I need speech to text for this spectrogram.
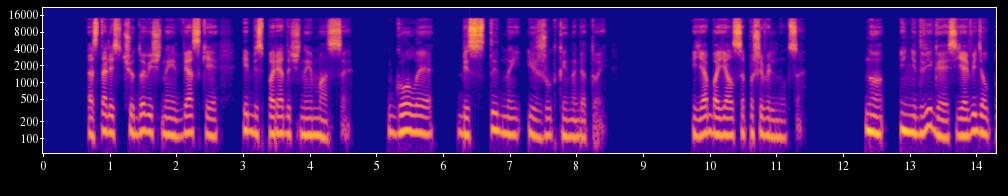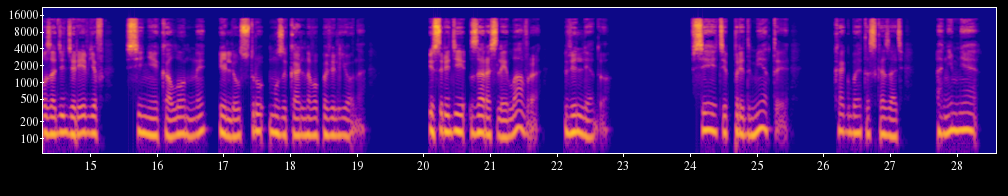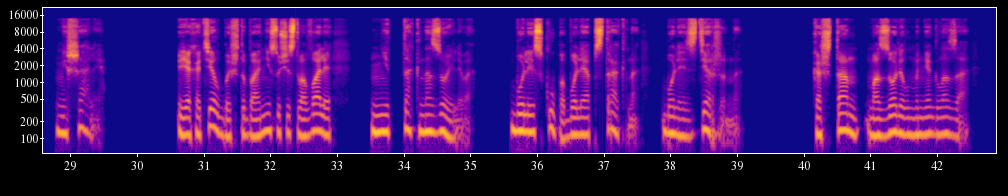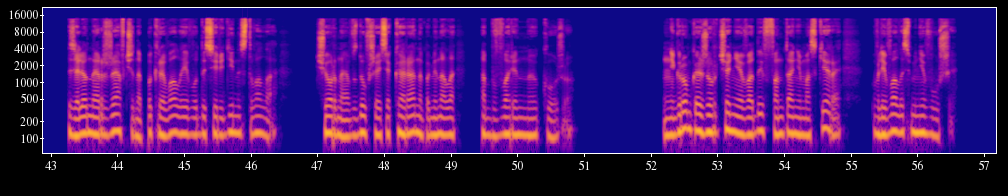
Остались чудовищные вязкие и беспорядочные массы, голые, бесстыдной и жуткой наготой. Я боялся пошевельнуться. Но и не двигаясь, я видел позади деревьев синие колонны и люстру музыкального павильона. И среди зарослей лавра — Вилледу. Все эти предметы, как бы это сказать, они мне мешали. Я хотел бы, чтобы они существовали не так назойливо, более скупо, более абстрактно, более сдержанно. Каштан мозолил мне глаза — Зеленая ржавчина покрывала его до середины ствола. Черная вздувшаяся кора напоминала обваренную кожу. Негромкое журчание воды в фонтане Маскера вливалось мне в уши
